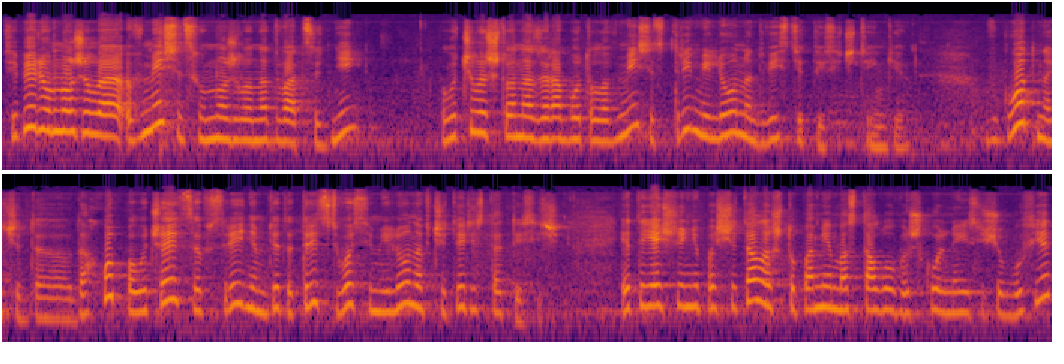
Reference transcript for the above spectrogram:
Теперь умножила в месяц, умножила на 20 дней. Получилось, что она заработала в месяц 3 миллиона 200 тысяч тенге. В год, значит, э, доход получается в среднем где-то 38 миллионов 400 тысяч. Это я еще не посчитала, что помимо столовой школьной есть еще буфет,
